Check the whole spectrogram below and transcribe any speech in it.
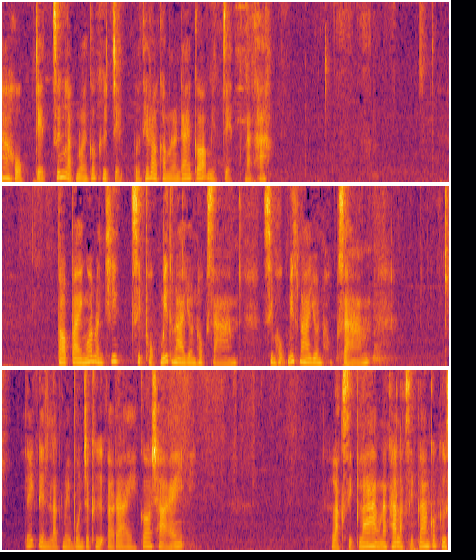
5 6 7 ซึ่งหลักหน่วยก็คือ 7 ตัวที่เราคำนวณได้ก็มี 7 นะคะ ต่อไปงวดวันที่ 16 มิถุนายน 63 16 มิถุนายน 63 เลขเด่นหลักหน่วยบนจะคืออะไรก็ใช้ หลัก10ล่างนะคะ หลัก10ล่างก็คือ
